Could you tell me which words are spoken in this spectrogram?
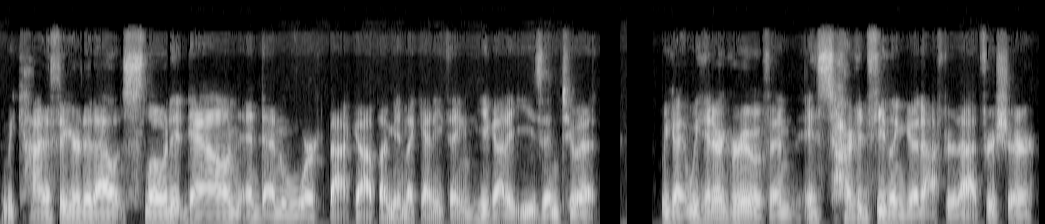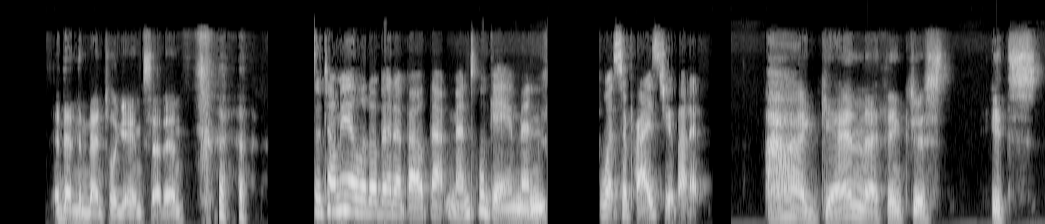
We kind of figured it out, slowed it down, and then worked back up. I mean, like anything, you got to ease into it. We got we hit our groove, and it started feeling good after that for sure. And then the mental game set in. so tell me a little bit about that mental game and what surprised you about it. Ah, again, I think just it's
